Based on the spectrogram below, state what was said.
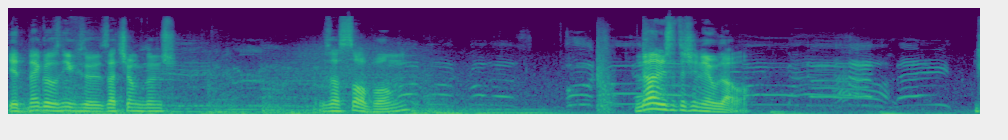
jednego z nich y, zaciągnąć za sobą. No ale niestety się nie udało.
